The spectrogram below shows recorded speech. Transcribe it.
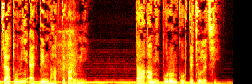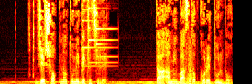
যা তুমি একদিন ভাবতে পারোনি। তা আমি পূরণ করতে চলেছি। যে স্বপ্ন তুমি দেখেছিলে। তা আমি বাস্তব করে তুলব।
